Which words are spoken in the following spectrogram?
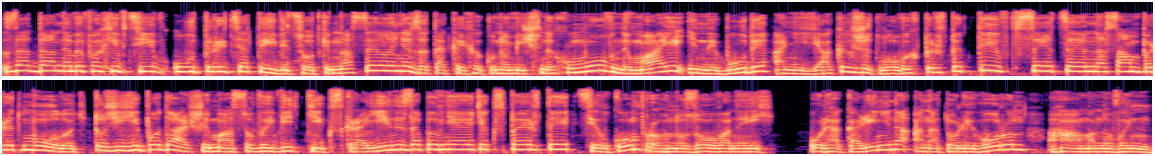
За даними фахівців, у 30% населення за таких економічних умов немає і не буде аніяких житлових перспектив. Все це насамперед молодь. Тож її подальший масовий відтік з країни, запевняють експерти, цілком прогнозований. Ольга Калініна, Анатолій Ворон, Гама Новин.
